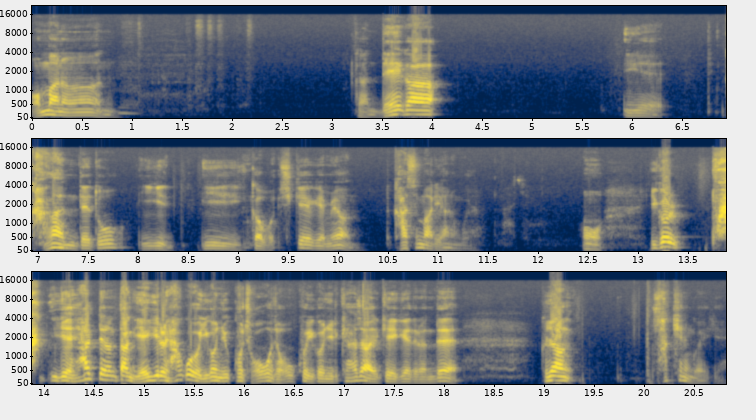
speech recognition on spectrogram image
엄마는 그러니까 내가 이게 강한데도 이게 이 그러니까 뭐 쉽게 얘기하면 가슴앓이 하는 거야. 어 이걸 팍 이게 할 때는 딱 얘기를 하고 이건 있고 저거 저거 이건 이렇게 하자 이렇게 얘기해야 되는데 그냥 삭히는 거야 이게.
